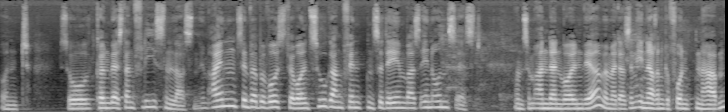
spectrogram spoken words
Und so können wir es dann fließen lassen. Im einen sind wir bewusst, wir wollen Zugang finden zu dem, was in uns ist. Und zum anderen wollen wir, wenn wir das im Inneren gefunden haben,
